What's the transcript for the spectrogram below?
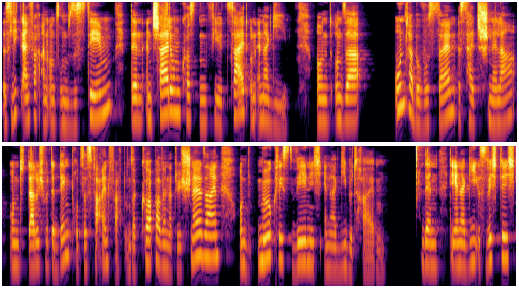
es liegt einfach an unserem System, denn Entscheidungen kosten viel Zeit und Energie. Und unser Unterbewusstsein ist halt schneller und dadurch wird der Denkprozess vereinfacht. Unser Körper will natürlich schnell sein und möglichst wenig Energie betreiben. Denn die Energie ist wichtig,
